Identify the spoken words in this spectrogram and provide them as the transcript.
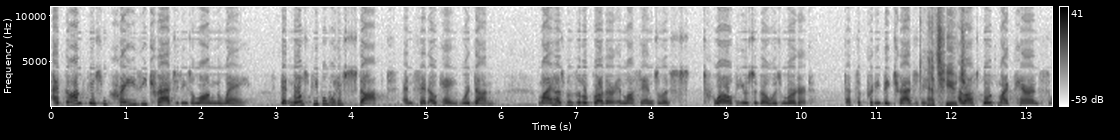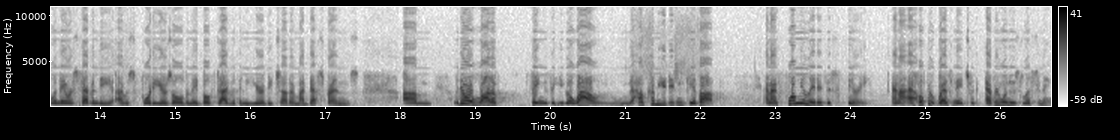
I've gone through some crazy tragedies along the way that most people would have stopped and said, okay, we're done. My husband's little brother in Los Angeles 12 years ago was murdered. That's a pretty big tragedy. That's huge. I lost both my parents when they were 70. I was 40 years old, and they both died within a year of each other, my best friends. Um, there were a lot of things that you go, wow, how come you didn't give up? And I formulated this theory, and I hope it resonates with everyone who's listening,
